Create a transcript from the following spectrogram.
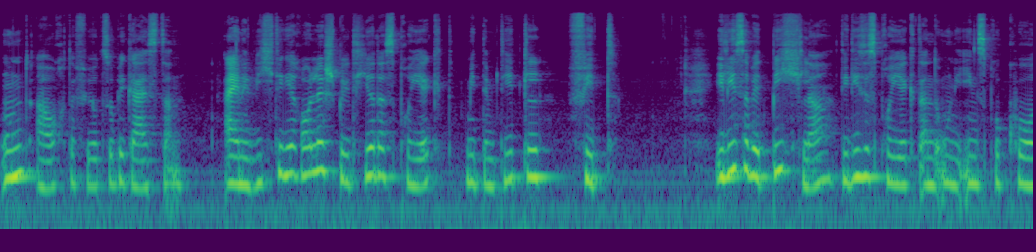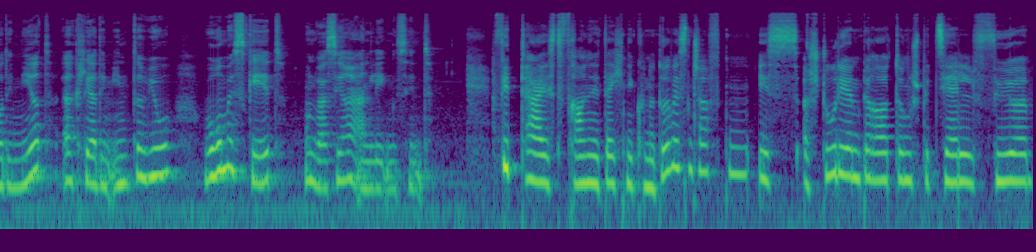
und auch dafür zu begeistern. Eine wichtige Rolle spielt hier das Projekt mit dem Titel FIT Elisabeth Bichler, die dieses Projekt an der Uni Innsbruck koordiniert, erklärt im Interview, worum es geht und was ihre Anliegen sind. FIT heißt Frauen in der Technik und Naturwissenschaften, ist eine Studienberatung speziell für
